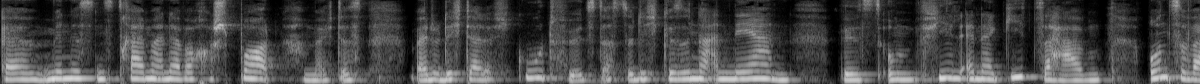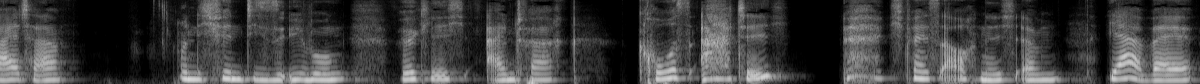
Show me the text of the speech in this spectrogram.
ähm, mindestens dreimal in der Woche Sport machen möchtest, weil du dich dadurch gut fühlst, dass du dich gesünder ernähren willst, um viel Energie zu haben und so weiter. Und ich finde diese Übung wirklich einfach großartig. Ich weiß auch nicht. Ähm, ja, weil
